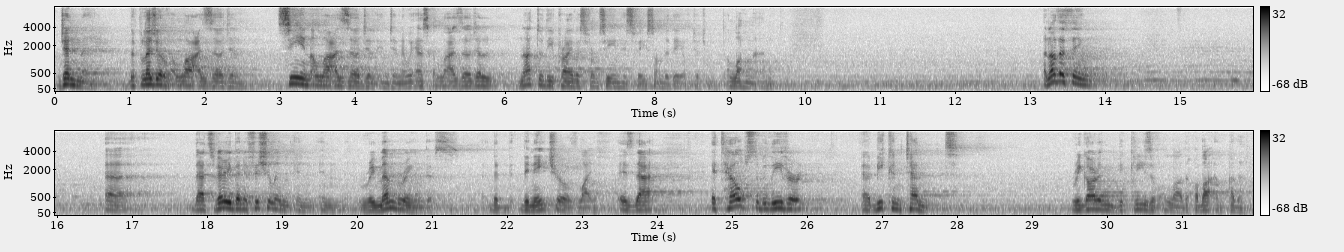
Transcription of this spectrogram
Jannah, the pleasure of Allah Azza wa Jal. Seeing Allah Azza wa Jal in Jannah. We ask Allah Azza wa Jal not to deprive us from seeing His face on the day of judgment. Allahumma ameen. Another thing uh, that's very beneficial in, in, in remembering this, the, the nature of life, is that it helps the believer uh, be content regarding the decrees of Allah, the qada and qadar.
